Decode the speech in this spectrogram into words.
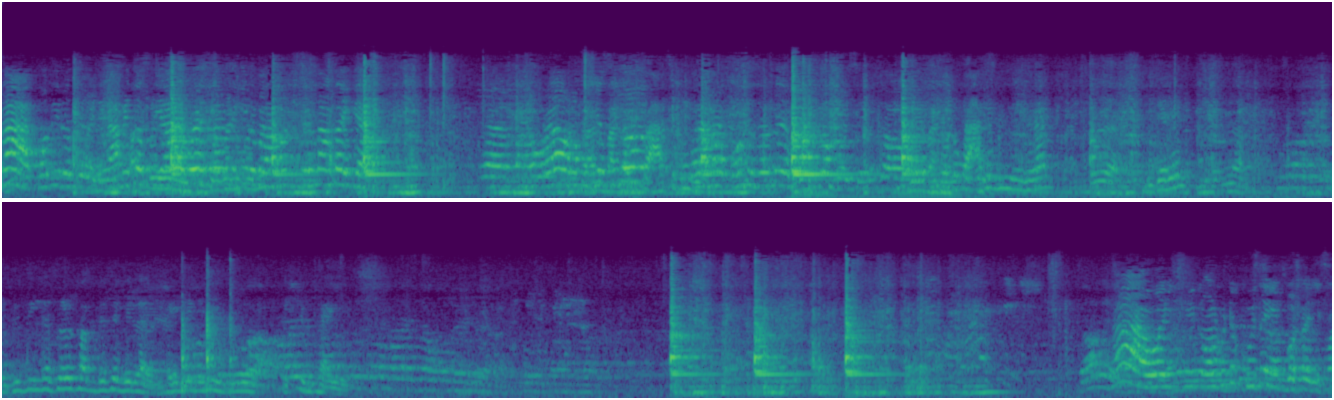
না কদির হতে আমি তো ক্লিয়ার করে কিন্তু ওরা অফিসে ছিল আমার না ভিতরে না দুই সব দেশে বিলাই সেই দিকে পুরো না, ওই সিট অলরেডি খুঁজে ইট বসাই দিয়েছে।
